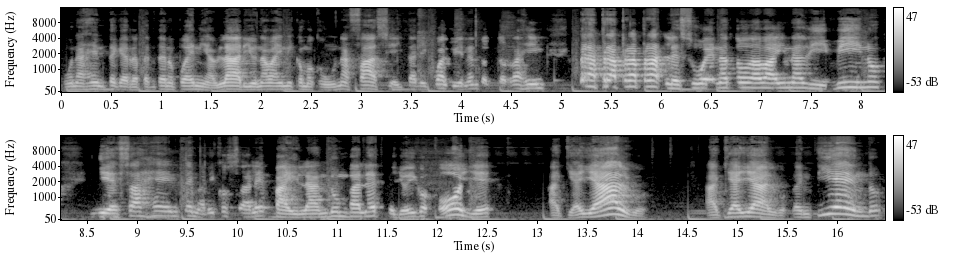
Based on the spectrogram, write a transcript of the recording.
una gente que de repente no puede ni hablar y una vaina como con una fascia y tal y cual, viene el doctor Rahim, pra, le suena toda vaina divino y esa gente, marico, sale bailando un ballet que yo digo, oye, aquí hay algo aquí hay algo. Entiendo,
